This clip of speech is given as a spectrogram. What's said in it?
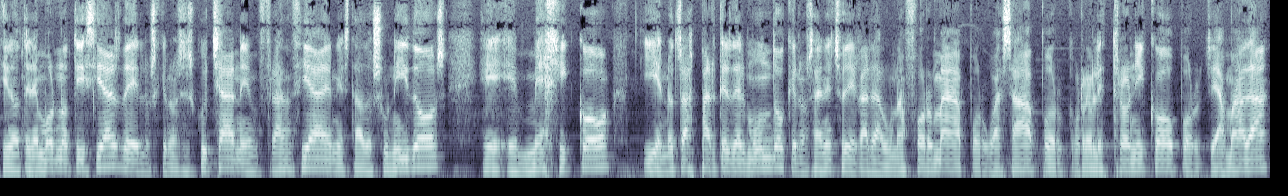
sino tenemos noticias de los que nos escuchan en Francia, en Estados Unidos, en México y en otras partes del mundo que nos han hecho llegar de alguna forma por WhatsApp, por correo electrónico, por llamada,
